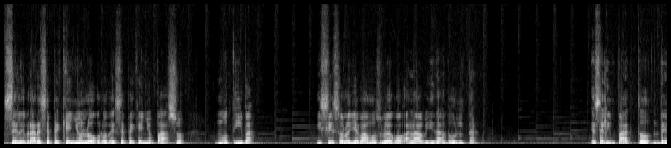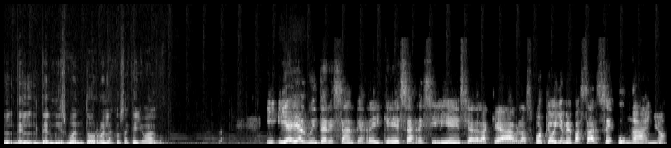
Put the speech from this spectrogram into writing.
celebrar ese pequeño logro, de ese pequeño paso, motiva. Y si eso lo llevamos luego a la vida adulta, es el impacto del, mismo entorno en las cosas que yo hago. Y, y, hay algo interesante, Rey, que esa resiliencia de la que hablas, porque oye, me pasarse un año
